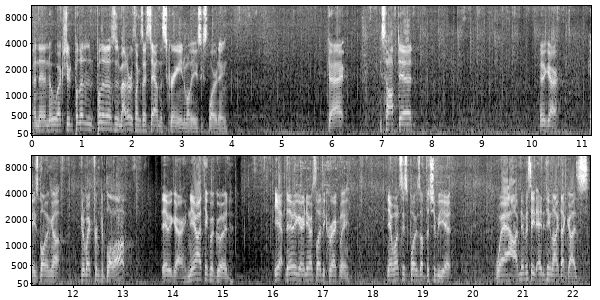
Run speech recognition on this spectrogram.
And then, oh, actually, put that, put that doesn't matter as long as I stay on the screen while he's exploding. Okay. He's half dead. There we go. He's blowing up. Gonna wait for him to blow up. There we go. Now I think we're good. Yep, there we go. Now it's loaded correctly. Now once this blows up, that should be it. Wow, I've never seen anything like that, guys.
